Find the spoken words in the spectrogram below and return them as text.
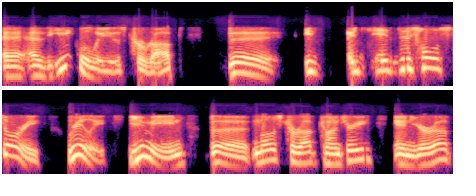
as equally as corrupt. The it, it, this whole story, really, you mean the most corrupt country in Europe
